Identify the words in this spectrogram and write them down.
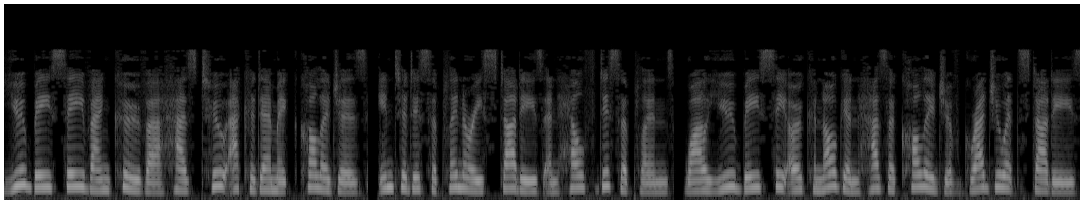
UBC Vancouver has two academic colleges, Interdisciplinary Studies and Health Disciplines, while UBC Okanagan has a College of Graduate Studies.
